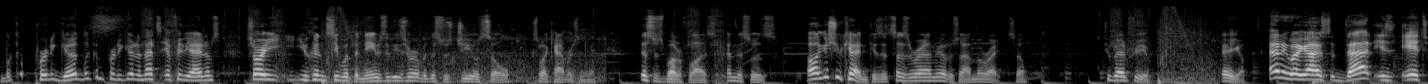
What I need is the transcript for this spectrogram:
looking pretty good. Looking pretty good. And that's it for the items. Sorry, you couldn't see what the names of these were, but this was Geosoul. Because my camera's in there. This was Butterflies. And this was... Oh, I guess you can, because it says it right on the other side, on the right. So, too bad for you. There you go. Anyway, guys, that is it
